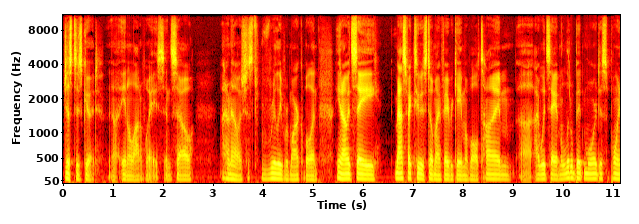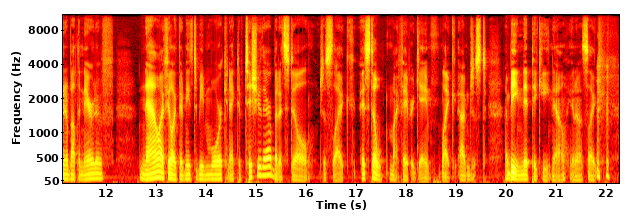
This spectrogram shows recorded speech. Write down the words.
just as good uh, in a lot of ways. And so, I don't know, it's just really remarkable. And, you know, I would say Mass Effect 2 is still my favorite game of all time. Uh, I would say I'm a little bit more disappointed about the narrative. Now I feel like there needs to be more connective tissue there, but it's still just like it's still my favorite game. Like I'm just I'm being nitpicky now. You know, it's like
